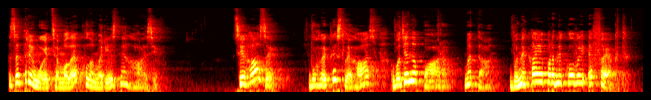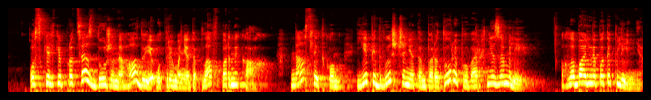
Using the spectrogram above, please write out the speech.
затримується молекулами різних газів. Ці гази вуглекислий газ, водяна пара, метан. Виникає парниковий ефект, оскільки процес дуже нагадує утримання тепла в парниках. Наслідком є підвищення температури поверхні Землі, глобальне потепління.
